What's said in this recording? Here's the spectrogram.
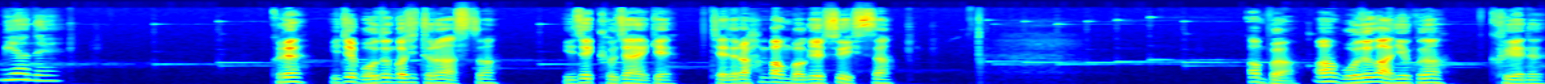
미안해. 그래, 이제 모든 것이 드러났어. 이제 교장에게 제대로 한 방 먹일 수 있어. 아, 뭐야. 아, 모두가 아니었구나. 그 애는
